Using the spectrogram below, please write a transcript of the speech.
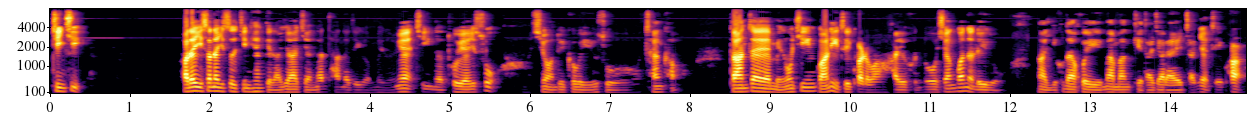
经济。好的，以上呢就是今天给大家简单谈的这个美容院经营的多元素，希望对各位有所参考。当然，在美容经营管理这块的话，还有很多相关的内容，那以后呢会慢慢给大家来讲讲这块。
